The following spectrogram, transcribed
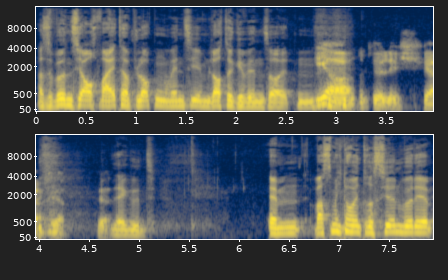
Also würden Sie auch weiter blocken, wenn Sie im Lotto gewinnen sollten? Ja, natürlich. Ja, ja, ja. Sehr gut. Ähm, was mich noch interessieren würde,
